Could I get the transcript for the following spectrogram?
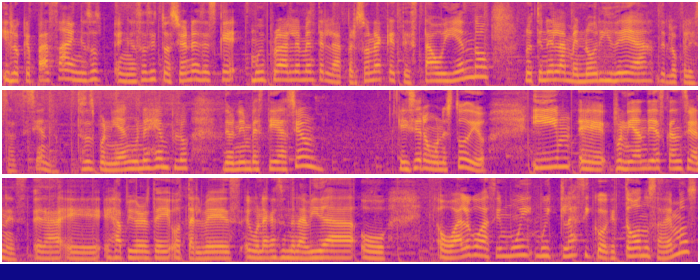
y lo que pasa en, esos, en esas situaciones es que muy probablemente la persona que te está oyendo no tiene la menor idea de lo que le estás diciendo. Entonces ponían un ejemplo de una investigación que hicieron un estudio y eh, ponían 10 canciones, era eh, Happy Birthday o tal vez eh, una canción de Navidad o, o algo así muy, muy clásico que todos nos sabemos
